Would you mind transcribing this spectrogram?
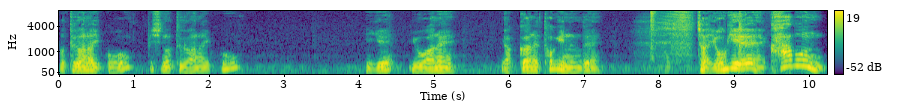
너트가 하나 있고 PC 너트가 하나 있고 이게 요 안에 약간의 턱이 있는데 자 여기에 카본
